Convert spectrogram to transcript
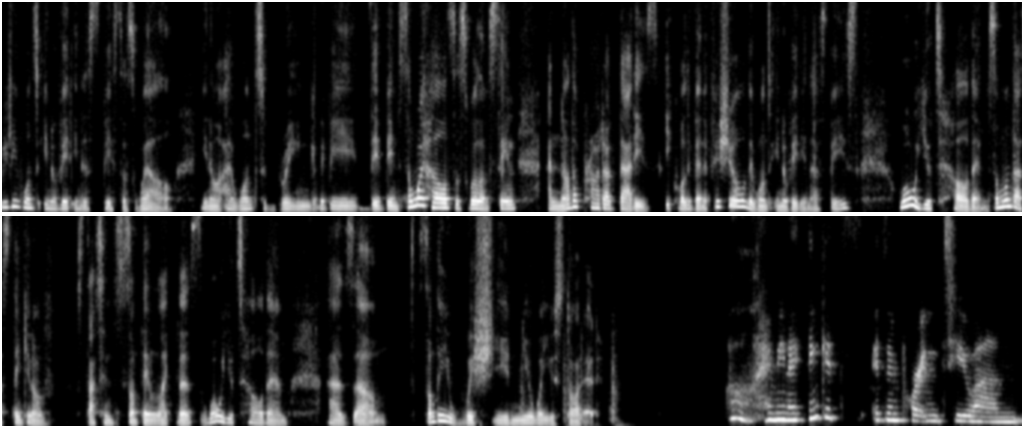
really want to innovate in this space as well. You know, I want to bring maybe they've been somewhere else as well. I'm seeing another product that is equally beneficial. They want to innovate in that space. What would you tell them? Someone that's thinking of starting something like this, what would you tell them as um, something you wish you knew when you started? Oh, I mean, I think it's it's important to um,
